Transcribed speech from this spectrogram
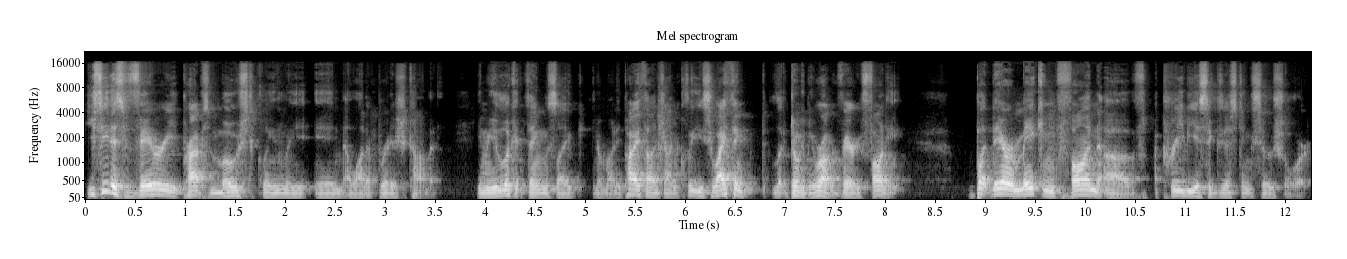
You see this very, perhaps most cleanly in a lot of British comedy. You know, you look at things like, you know, Monty Python, John Cleese, who I think, don't get me wrong, very funny, but they are making fun of a previous existing social order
